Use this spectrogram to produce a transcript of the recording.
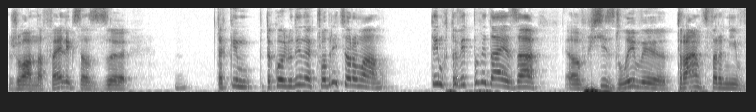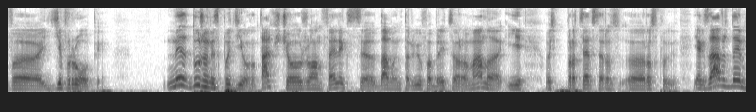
Жоанна Фелікса з таким, такою людиною, як Фабріціо Романо. Тим, хто відповідає за всі зливи трансферні в е, Європі. Не Дуже несподівано, так, що Жуан Фелікс е, дав інтерв'ю Фабріціо Романо і ось про це все розповів. Як завжди,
